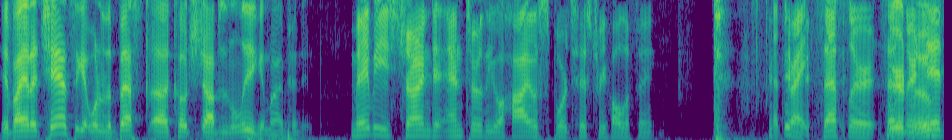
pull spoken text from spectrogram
if I had a chance to get one of the best uh, coach jobs in the league, in my opinion. Maybe he's trying to enter the Ohio Sports History Hall of Fame. That's right. Sessler, Weird Sessler did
